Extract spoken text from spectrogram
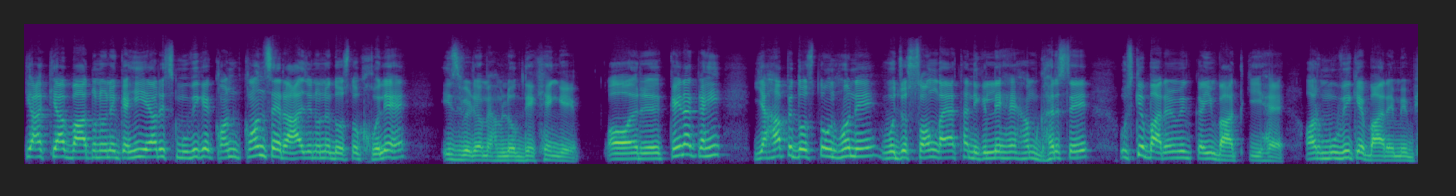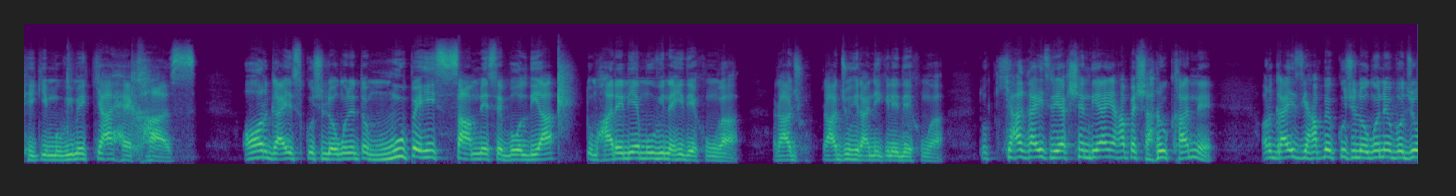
क्या क्या बात उन्होंने कही है और इस मूवी के कौन कौन से राज इन्होंने दोस्तों खोले हैं, इस वीडियो में हम लोग देखेंगे। और कहीं ना कहीं यहाँ पे दोस्तों उन्होंने वो जो सॉन्ग आया था, निकले हैं हम घर से, उसके बारे में भी कई बात की है। और मूवी के बारे में भी कि मूवी में क्या है खास। और गाइस कुछ लोगों ने तो मुँह पे ही सामने से बोल दिया, तुम्हारे लिए मूवी नहीं देखूँगा। राजू राजू हिरानी के लिए देखूँगा। तो क्या गाइस रिएक्शन दिया यहाँ पे शाहरुख खान ने? और गाइज़ यहाँ पे कुछ लोगों ने वो जो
